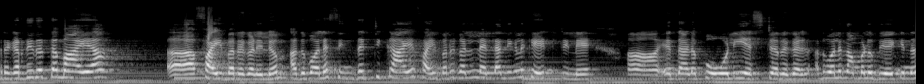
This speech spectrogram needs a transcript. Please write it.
പ്രകൃതിദത്തമായ ഫൈബറുകളിലും അതുപോലെ സിന്തറ്റിക് ആയ ഫൈബറുകളിലെല്ലാം നിങ്ങൾ കേട്ടിട്ടില്ലേ? എന്താണ് പോളിയെസ്റ്ററുകൾ അതുപോലെ നമ്മൾ ഉപയോഗിക്കുന്ന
